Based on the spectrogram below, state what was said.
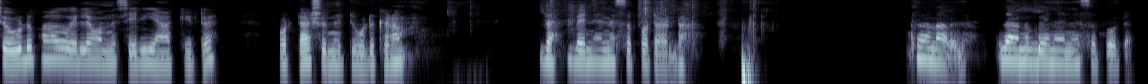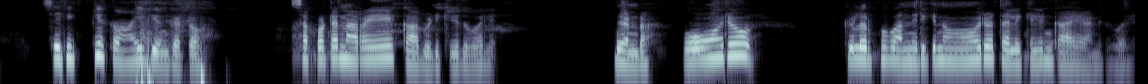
ചുവട് ഭാഗം എല്ലാം ഒന്ന് ശരിയാക്കിയിട്ട് പൊട്ടാഷ് ഒന്നിട്ട് കൊടുക്കണം. ഇതാ ബനാന സപ്പോട്ട ഉണ്ടോ കാണാവല്ലോ ഇതാണ് ബനാന സപ്പോട്ട ശരിക്ക് കായ്ക്കും കേട്ടോ. സപ്പോട്ട നിറയെ കാ പിടിക്കും ഇതുപോലെ. ഇത് കണ്ടോ? ഓരോ കിളിർപ്പ് വന്നിരിക്കുന്ന ഓരോ തലക്കിലും കായാണ് ഇതുപോലെ.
